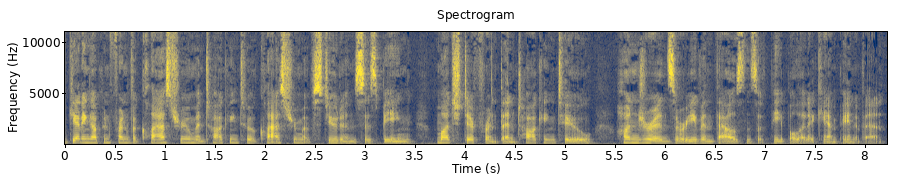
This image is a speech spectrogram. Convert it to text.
getting up in front of a classroom and talking to a classroom of students as being much different than talking to hundreds or even thousands of people at a campaign event.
